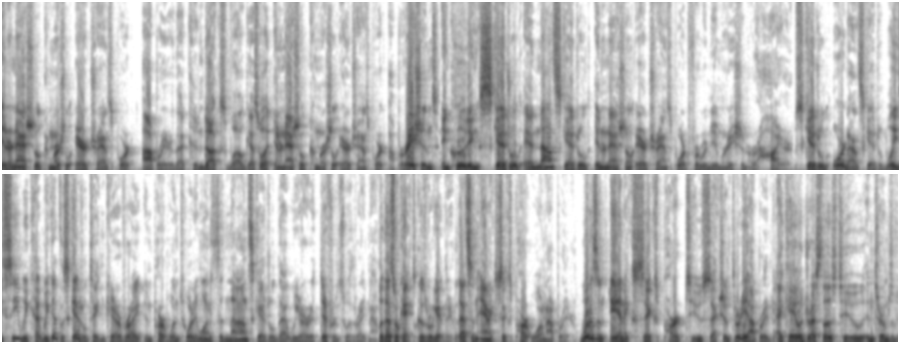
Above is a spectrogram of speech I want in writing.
International Commercial Air Transport Operator that conducts, well, guess what? International Commercial Air Transport operations, including scheduled and non scheduled international air transport for remuneration or hire, scheduled or non-scheduled. Well, you see, we cut, we got the schedule taken care of, right? In part 121, it's the non-scheduled that we are at difference with right now. But that's okay, because we're getting there. That's an Annex 6 Part 1 operator. What is an Annex 6 Part 2 Section 3 operator? ICAO addressed those two in terms of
